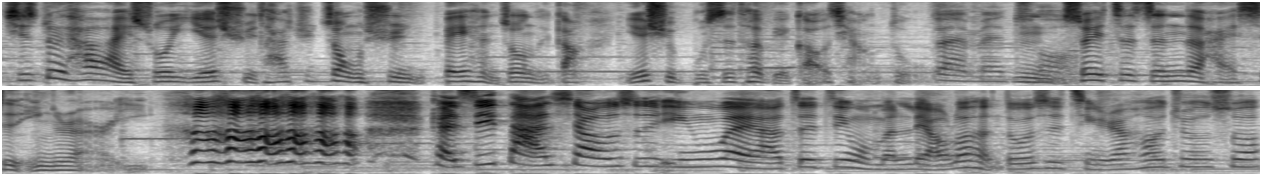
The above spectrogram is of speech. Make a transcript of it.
其实对他来说，也许他去重训背很重的杠，也许不是特别高强度。对，没错。所以这真的还是因人而异。凯西大笑是因为啊，最近我们聊了很多事情，然后就是说，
